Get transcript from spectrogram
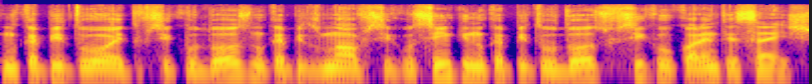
no capítulo 8, versículo 12, no capítulo 9, versículo 5 e no capítulo 12, versículo 46.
